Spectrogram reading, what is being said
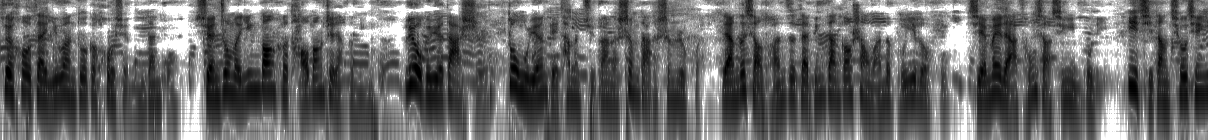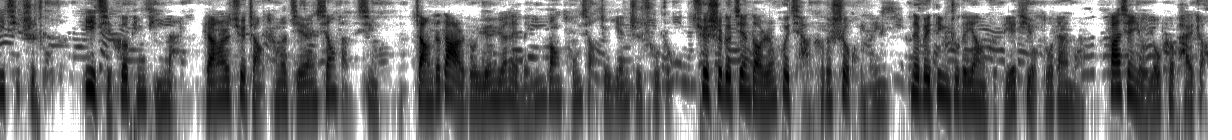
最后在一万多个候选名单中选中了英邦和桃邦这两个名字。六个月大时，动物园给他们举办了盛大的生日会，两个小团子在冰蛋糕上玩的不亦乐乎。姐妹俩从小形影不离，一起荡秋千，一起吃竹子，一起喝瓶瓶奶，然而却长成了截然相反的性格。长着大耳朵、圆圆脸的英邦，从小就颜值出众，却是个见到人会卡壳的社恐美女。那被定住的样子，别提有多呆萌。发现有游客拍照，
